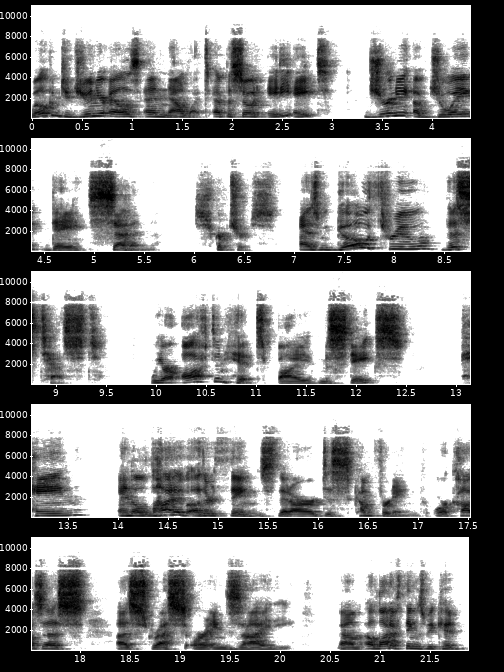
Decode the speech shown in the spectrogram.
Welcome to Junior L's and Now What, episode 88, Journey of Joy, day 7, Scriptures. As we go through this test, we are often hit by mistakes, pain, and a lot of other things that are discomforting or cause us uh, stress or anxiety. Um, a lot of things we could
